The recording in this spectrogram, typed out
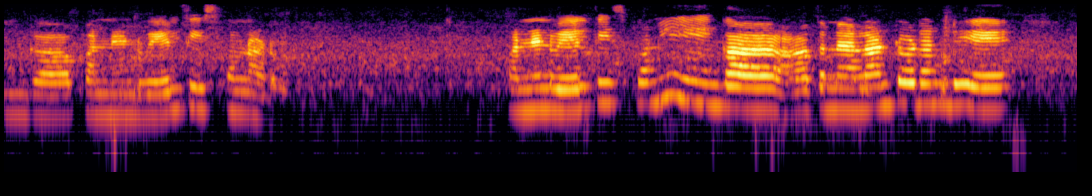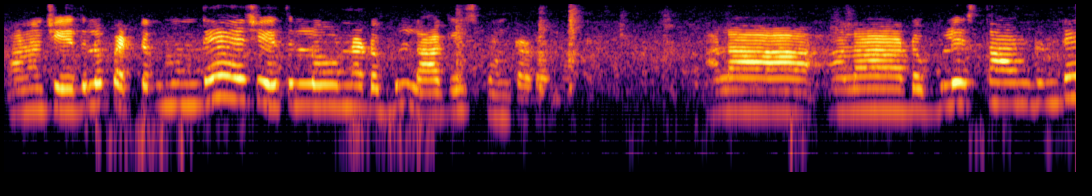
ఇంకా పన్నెండు వేలు తీసుకున్నాడు. పన్నెండు వేలు తీసుకొని ఇంకా అతను ఎలాంటి వాడంటే మనం చేతిలో పెట్టకముందే చేతుల్లో ఉన్న డబ్బులు లాగేసుకుంటాడు అన్నమాట. అలా అలా డబ్బులు ఇస్తూ ఉంటుంటే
